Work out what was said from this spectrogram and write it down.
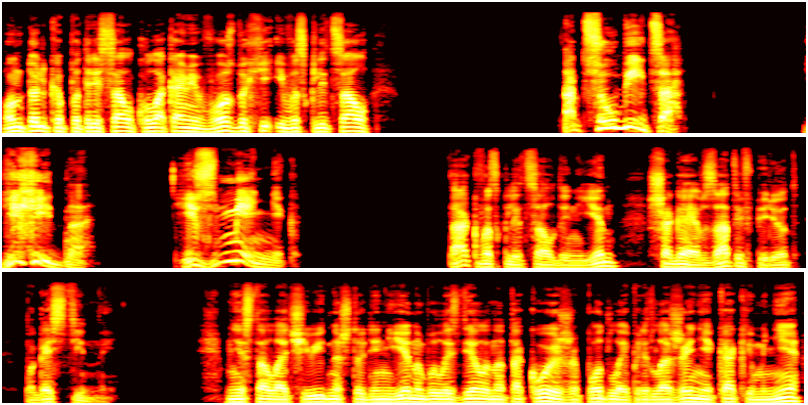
Он только потрясал кулаками в воздухе и восклицал «Отца-убийца! Ехидна! Изменник!» Так восклицал Деньен, шагая взад и вперед по гостиной. Мне стало очевидно, что Деньену было сделано такое же подлое предложение, как и мне,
